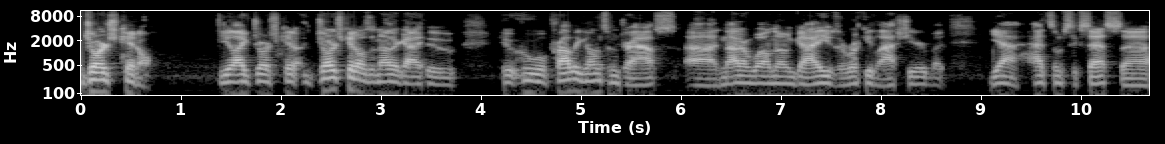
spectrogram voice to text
George Kittle. You like George Kittle? George Kittle's another guy who, who, who will probably go in some drafts. Uh, not a well-known guy. He was a rookie last year, but yeah, had some success. Uh,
